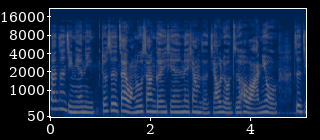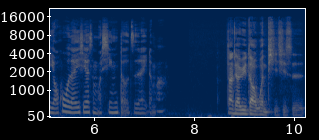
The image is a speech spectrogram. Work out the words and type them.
那这几年你就是在网络上跟一些内向者交流之后啊，你有自己有获得一些什么心得之类的吗？大家遇到问题，其实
